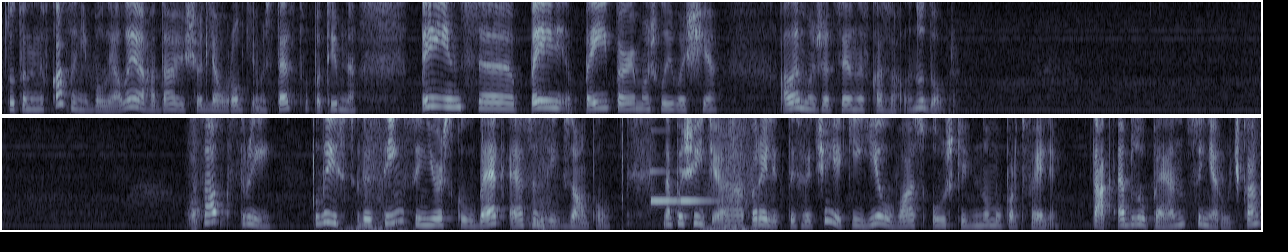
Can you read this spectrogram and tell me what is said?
Тут вони не вказані були, але я гадаю, що для уроків мистецтва потрібно paints, е, paper, можливо, ще. Але, може, це не вказали. Ну, добре. Task 3. List the things in your school bag as in the example. Напишіть е, перелік тих речей, які є у вас у шкільному портфелі. Так, a blue pen, синя ручка.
